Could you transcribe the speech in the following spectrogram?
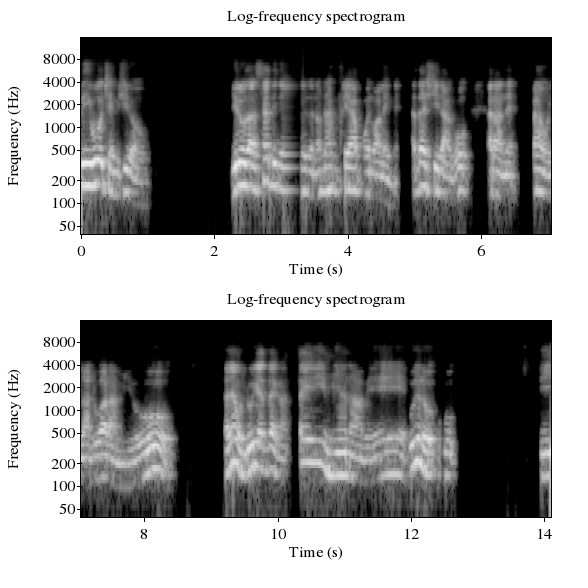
တီးဖို့အချိန်မရှိတော့ဘူးဒီလိုသာဆက်တည်နေဆိုတော့နောက်ထပ်ဖျားပွင့်သွားလိမ့်မယ်အသက်ရှိတာကိုအဲ့ဒါနဲ့ပန်းကိုလာလှူရတာမျိုးဒါကြောင့်လူရဲ့အသက်ကသိမြန်တာပဲဥစဉ်တို့အခုဒီ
